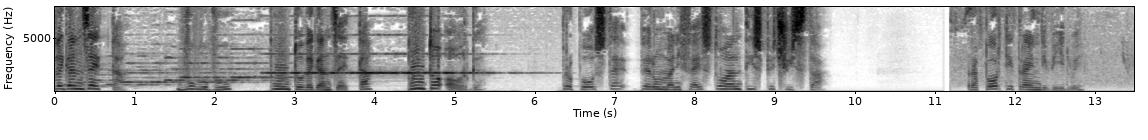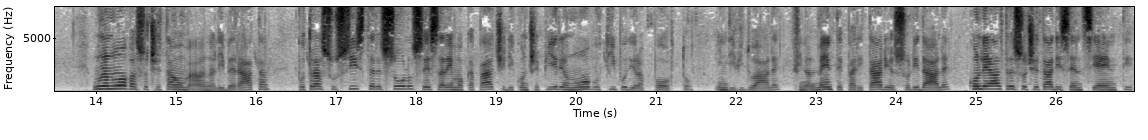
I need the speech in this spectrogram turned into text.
Veganzetta www.veganzetta.org Proposte per un manifesto antispecista. Rapporti tra individui. Una nuova società umana liberata potrà sussistere solo se saremo capaci di concepire un nuovo tipo di rapporto individuale, finalmente paritario e solidale, con le altre società di senzienti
